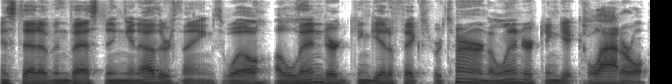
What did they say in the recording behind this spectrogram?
instead of investing in other things? Well, a lender can get a fixed return, a lender can get collateral,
